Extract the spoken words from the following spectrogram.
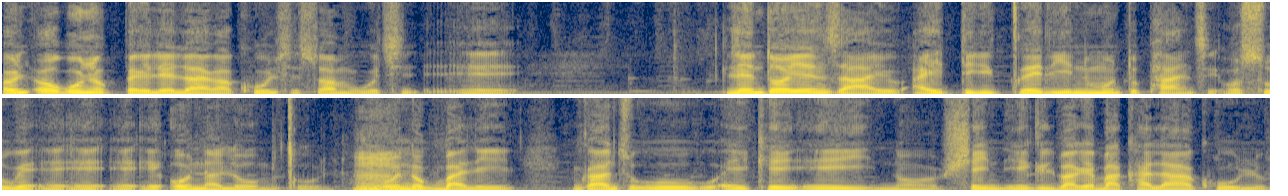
O- okunye okubhekelelwa kakhulu siswami ukuthi eh lento oyenzayo ayidikiceli yini umuntu phansi osuke e- e- e- owner lo mculo? Ngibona okubalile. Ngikanti u AKA no Shane Eagle bake bakhala kakhulu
